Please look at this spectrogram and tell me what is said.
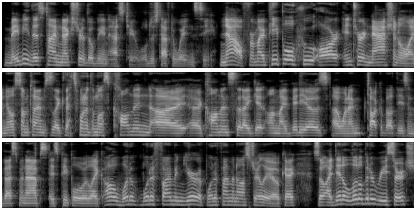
Maybe this time next year there'll be an S tier. We'll just have to wait and see. Now, for my people who are international, I know sometimes like that's one of the most common uh, uh, comments that I get on my videos uh, when I talk about these investment apps is people are like, oh, what if, what if I'm in Europe? What if I'm in Australia? Okay, so I did a little bit of research.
